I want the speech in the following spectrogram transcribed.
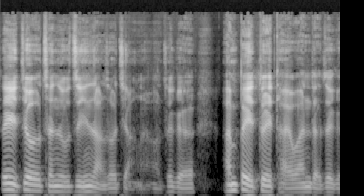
所以就诚如执行长所讲了啊，这个。安倍对台湾的这个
